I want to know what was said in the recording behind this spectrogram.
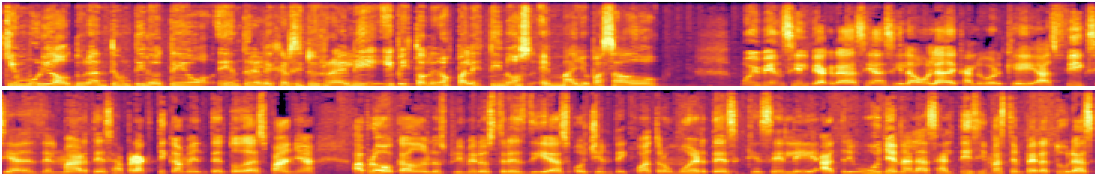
quien murió durante un tiroteo entre el ejército israelí y pistoleros palestinos en mayo pasado. Muy bien, Silvia, gracias. Y la ola de calor que asfixia desde el martes a prácticamente toda España ha provocado en los primeros tres días 84 muertes que se le atribuyen a las altísimas temperaturas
